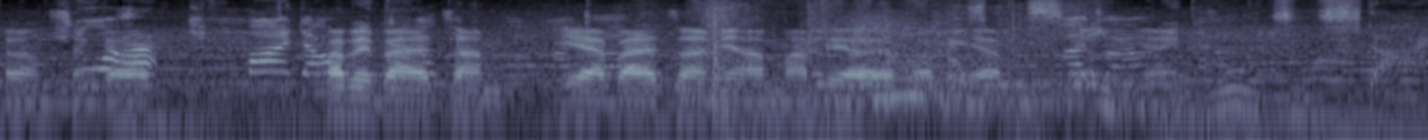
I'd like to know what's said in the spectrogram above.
Oh, I don't You know think what? I'll. Never mind. Probably by the time, yeah, by the time, yeah, I might be alright. Probably, yeah. Hydra, Yeah. You die?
